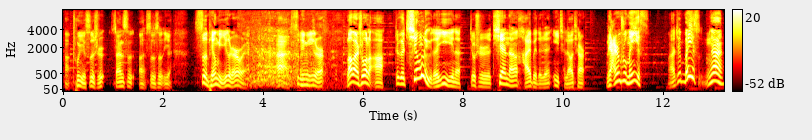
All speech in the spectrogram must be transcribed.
啊除以四十，三四啊四四也。四平米一个人儿，哎，四平米一个人老板说了啊，这个青旅的意义呢，就是天南海北的人一起聊天俩人住没意思啊，这没意思。你看，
